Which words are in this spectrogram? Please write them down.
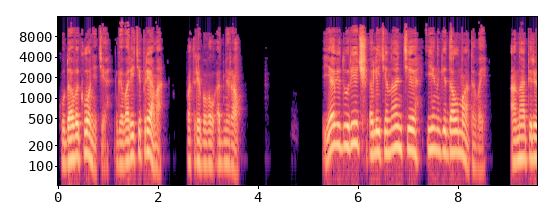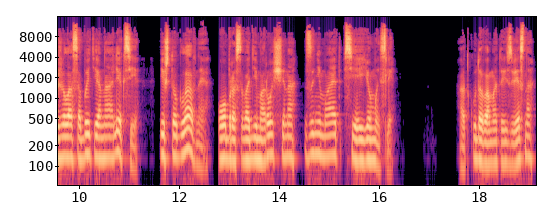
«Куда вы клоните? Говорите прямо», – потребовал адмирал. «Я веду речь о лейтенанте Инге Долматовой. Она пережила события на Алексии, и, что главное, образ Вадима Рощина занимает все ее мысли». «Откуда вам это известно?»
